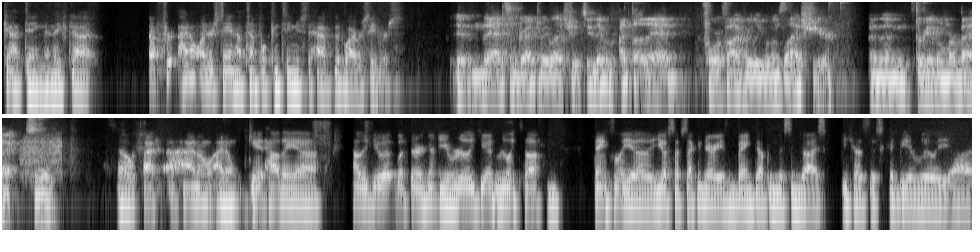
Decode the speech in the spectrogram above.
God dang, man, they've got. Uh, for, I don't understand how Temple continues to have good wide receivers. and they had some graduate last year too. They were, I thought they had four or five really good ones last year, and then three of them were back. So So I, I don't I don't get how they uh how they do it, but they're going to be really good, really tough. And thankfully, uh, USF secondary isn't banged up and missing guys because this could be a really uh,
